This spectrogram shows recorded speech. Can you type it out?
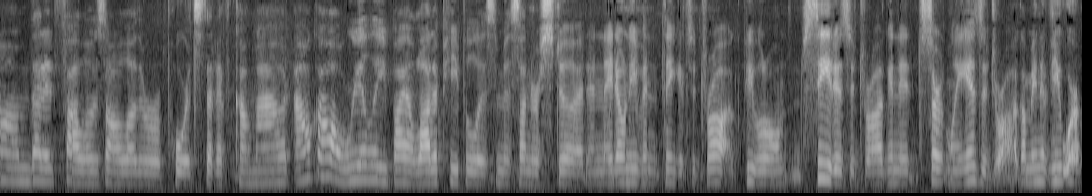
Um, that it follows all other reports that have come out. Alcohol really, by a lot of people, is misunderstood, and they don't even think it's a drug. People don't see it as a drug, and it certainly is a drug. I mean, if you were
